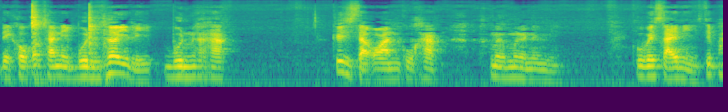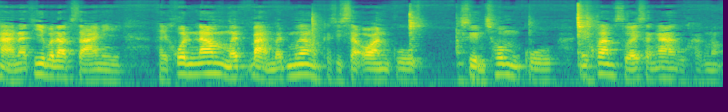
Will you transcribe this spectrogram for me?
เด็กคบกับฉันนี่บุญเท่ยหรือบุญคักๆคือสิสะออนกูคักมือมือหนึ่งนี่กูไปไซนี่สิบหานาที่บรับสายนี่ให้คนน้ำเมดบ้านเมดเมืองกสิสะออนกู สื่นชมกู ในความสวยสง่ากูคักเนาะ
